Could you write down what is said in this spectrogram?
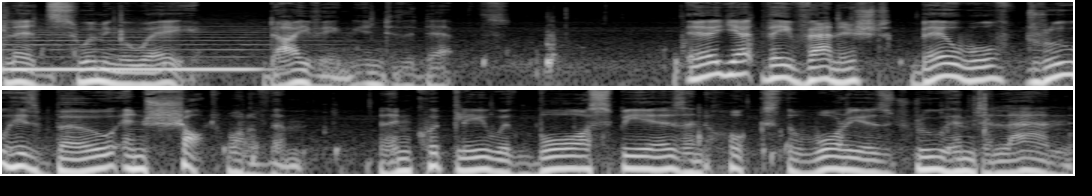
fled swimming away, diving into the depths. Ere yet they vanished, Beowulf drew his bow and shot one of them. Then quickly with boar spears and hooks the warriors drew him to land,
